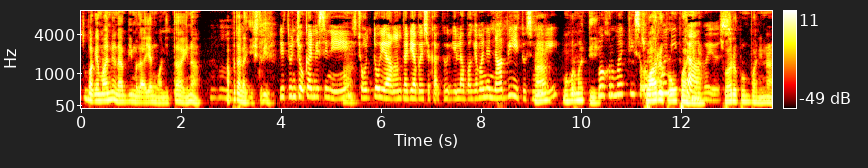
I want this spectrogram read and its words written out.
So Mhm. bagaimana Nabi melayan wanita Ina? Mhm. Apatah lagi isteri. Ditunjukkan di sini Ha. contoh yang tadi abang cakap tu ialah bagaimana Nabi itu Ha? sendiri Menghormati. menghormati seorang Suara wanita. perempuan Ina. Bayus. Suara perempuan Ina.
